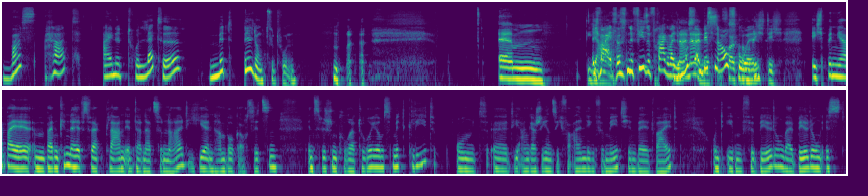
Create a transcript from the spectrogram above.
Was hat eine Toilette mit Bildung zu tun? Ähm, Ich ja. weiß, das ist eine fiese Frage, weil du musst ein bisschen das ist ausholen. Richtig. Ich bin ja bei, ähm, beim Kinderhilfswerk Plan International, die hier in Hamburg auch sitzen, inzwischen Kuratoriumsmitglied und äh, die engagieren sich vor allen Dingen für Mädchen weltweit und eben für Bildung, weil Bildung ist,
